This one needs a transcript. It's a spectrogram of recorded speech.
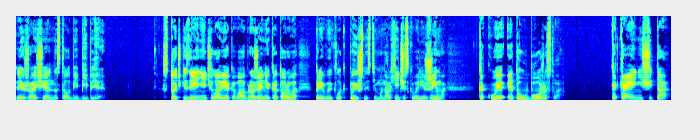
лежащая на столбе Библия. С точки зрения человека, воображение которого привыкло к пышности монархического режима, какое это убожество! Какая нищета!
